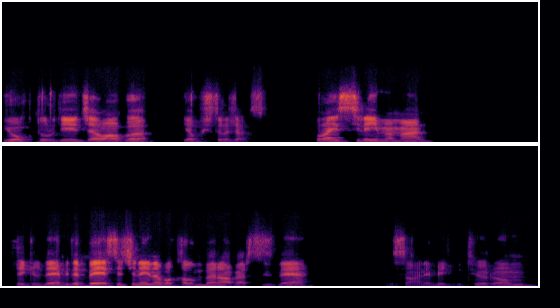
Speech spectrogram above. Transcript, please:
yoktur diye cevabı yapıştıracaksın. Burayı sileyim hemen. Bu şekilde. Bir de B seçeneğine bakalım beraber sizde. Bir saniye bekletiyorum.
